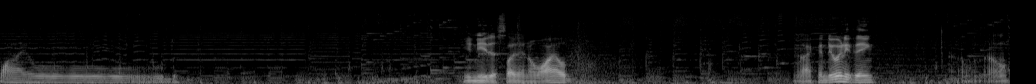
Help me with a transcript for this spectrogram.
Wild. You need to slide in a wild. And I can do anything. I don't know.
